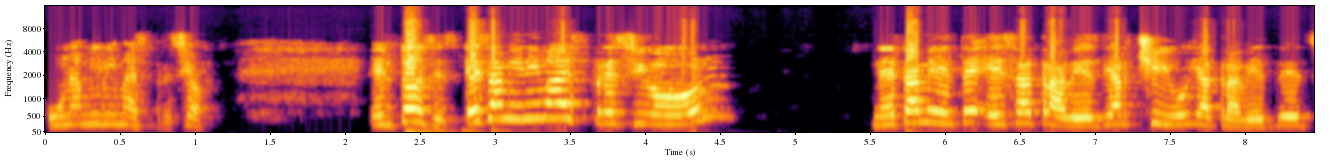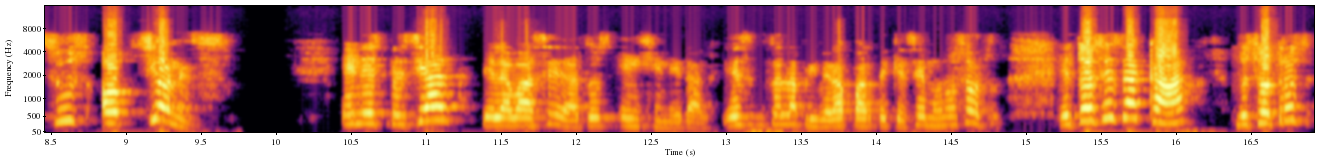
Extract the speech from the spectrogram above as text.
Una mínima expresión. Entonces, esa mínima expresión netamente es a través de archivo y a través de sus opciones, en especial de la base de datos en general. Es la primera parte que hacemos nosotros. Entonces acá nosotros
